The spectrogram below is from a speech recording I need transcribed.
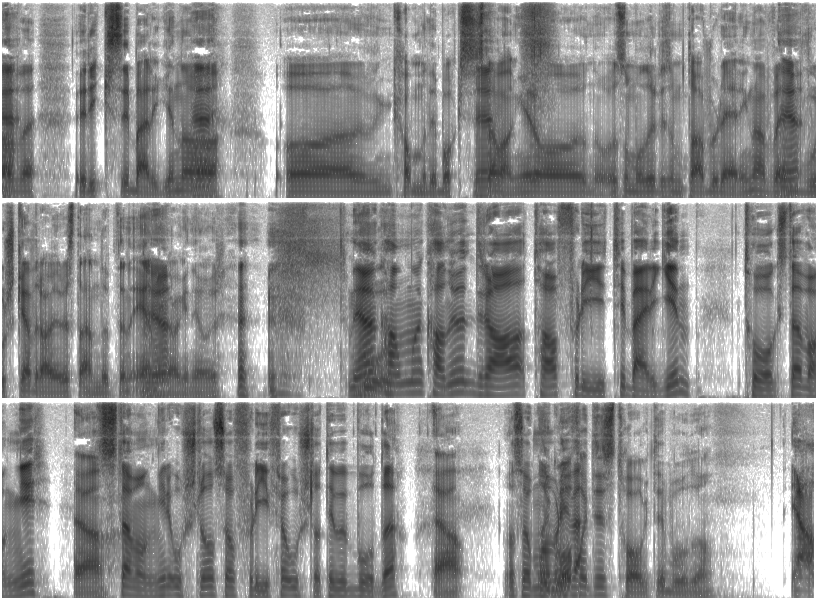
av Riks i Bergen og, Ja. og Comedy Box i Stavanger, og, og så må du liksom ta vurdering, da. Ja. Hvor skal jeg dra og gjøre standup den ene Ja. gangen i år? Men jeg kan, kan jo dra, ta fly til Bergen, tog Stavanger, ja. Stavanger, Oslo, så fly fra Oslo til Bodø. ja. Og så Det må bli går faktisk tog til Bodø. Ja,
